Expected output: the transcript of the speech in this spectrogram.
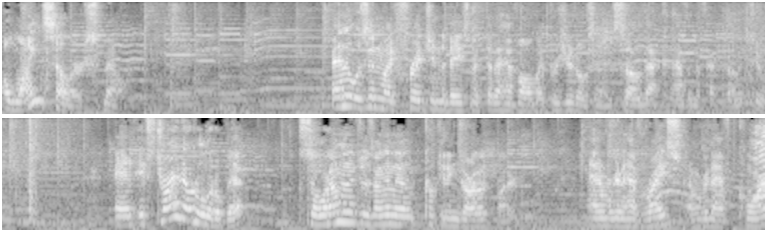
a wine cellar smell, and it was in my fridge in the basement that I have all my prosciuttos in, so that could have an effect on it too. And it's dried out a little bit, so what I'm going to do is I'm going to cook it in garlic butter, and we're going to have rice and we're going to have corn.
